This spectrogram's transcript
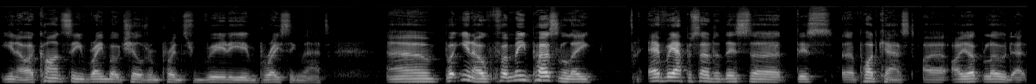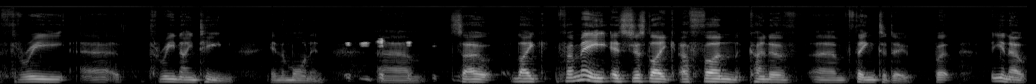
you know, I can't see Rainbow Children Prince really embracing that. Um, but, you know, for me personally, every episode of this uh, this uh, podcast, uh, I upload at 3 uh, 319 in the morning. Um, so, like, for me, it's just like a fun kind of um, thing to do. But, you know,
